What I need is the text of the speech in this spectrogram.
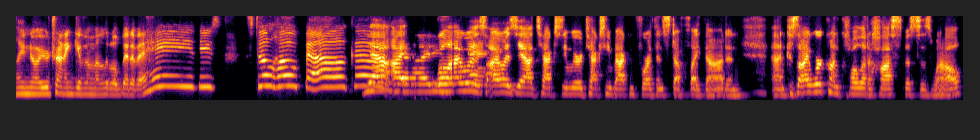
i know you're trying to give him a little bit of a hey there's still hope al Come Yeah, I- well i was i was yeah texting we were texting back and forth and stuff like that and and because i work on call at a hospice as well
